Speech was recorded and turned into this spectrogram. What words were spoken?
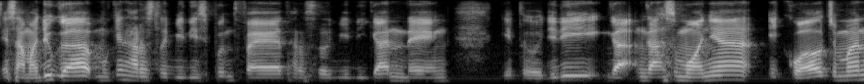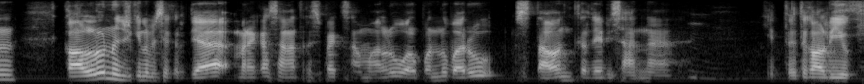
ya sama juga. Mungkin harus lebih di spoon fed harus lebih digandeng gitu. Jadi nggak nggak semuanya equal. Cuman kalau lu nunjukin lu bisa kerja mereka sangat respect sama lu walaupun lu baru setahun kerja di sana. Gitu. Itu kalau di UK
